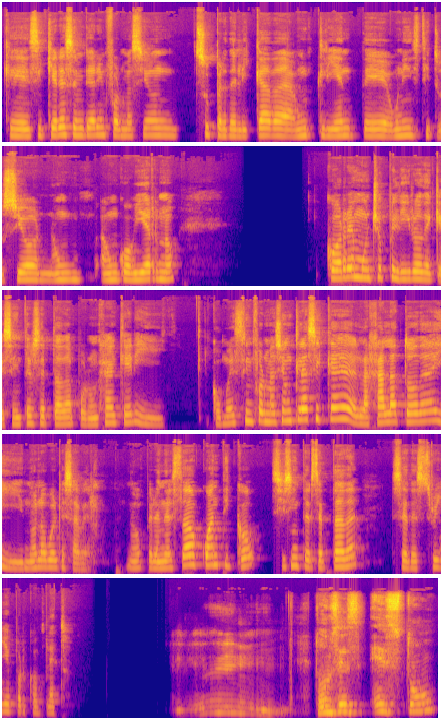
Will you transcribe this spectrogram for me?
Que si quieres enviar información súper delicada a un cliente, a una institución, a un, a un gobierno, corre mucho peligro de que sea interceptada por un hacker y como es información clásica, la jala toda y no la vuelves a ver, ¿no? Pero en el estado cuántico, si es interceptada, se destruye por completo. Mm, entonces, esto,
